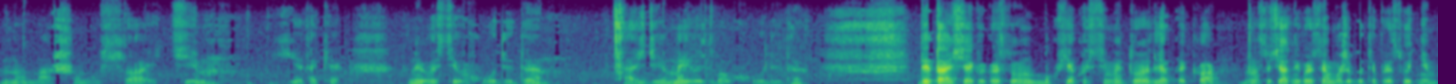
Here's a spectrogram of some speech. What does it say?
на нашому сайті. Є таке. Ну і ось ці входи. Да? HDMI ось два входи. Да? Детальніше, як використовуємо ноутбук в якості монітора для ПК. На сучасних пристроях може бути присутнім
